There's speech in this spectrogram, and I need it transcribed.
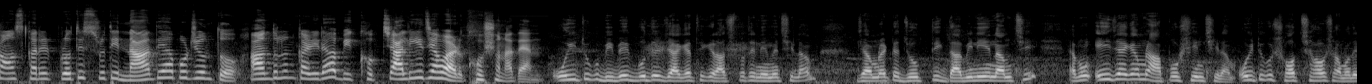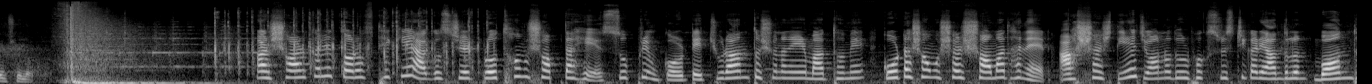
সংস্কারের প্রতিশ্রুতি না দেয়া পর্যন্ত আন্দোলনকারীরা বিক্ষোভ চালিয়ে যাওয়ার ঘোষণা দেন। ওইটুকু বিবেকবোধের জায়গা থেকে রাজপথে নেমেছিলাম, যে আমরা একটা যৌক্তিক দাবি নিয়ে নামছি এবং এই জায়গায় আমরা আপোষহীন ছিলাম। ওইটুকু সৎ সাহস আমাদের ছিল। আর সরকারের তরফ থেকে আগস্টের প্রথম সপ্তাহে সুপ্রিম কোর্টে চূড়ান্ত শুনানির মাধ্যমে কোটা সমস্যার সমাধানের আশ্বাস দিয়ে জনদুর্ভোগ সৃষ্টিকারী আন্দোলন বন্ধ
